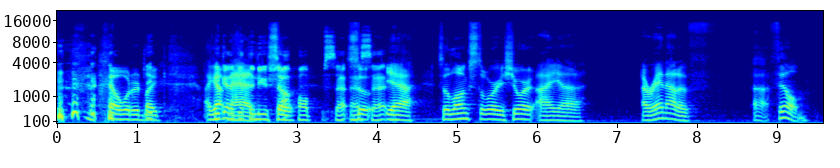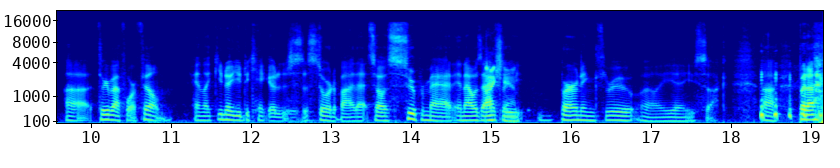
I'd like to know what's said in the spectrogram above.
I ordered like I got you gotta mad. get the new So- shop all set. so set. yeah so long story short i uh i ran out of uh film uh, three by four film, and like you know you can't go to just the store to buy that. So I was super mad, and I was actually can. burning through. Well, yeah, you suck. Uh, but I,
